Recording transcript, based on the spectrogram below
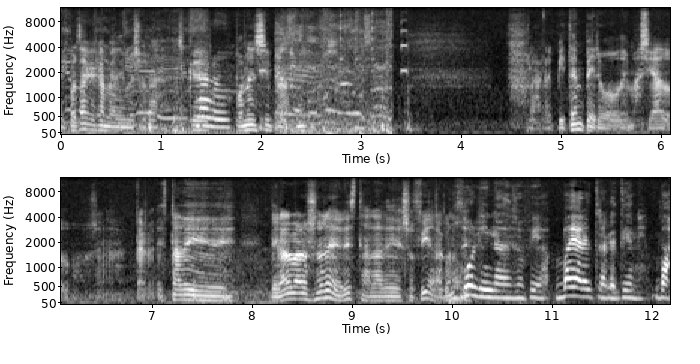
Me importa que cambie de emisora. Es que ponen siempre las mismas. La repiten, pero demasiado. O sea, esta de... Del Álvaro Soler, esta, la de Sofía, ¿la conoces? Jolín, la de Sofía. Vaya letra que tiene. Va.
